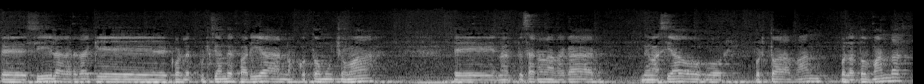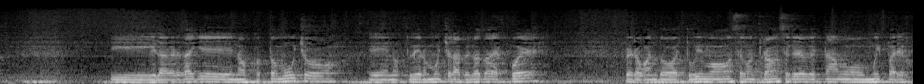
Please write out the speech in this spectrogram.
Eh, sí, la verdad que con la expulsión de Faría nos costó mucho más. Eh, nos empezaron a atacar demasiado por, por todas las por las dos bandas. Y la verdad que nos costó mucho, eh, nos tuvieron mucho la pelota después, pero cuando estuvimos 11 contra 11 creo que estábamos muy parejos.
